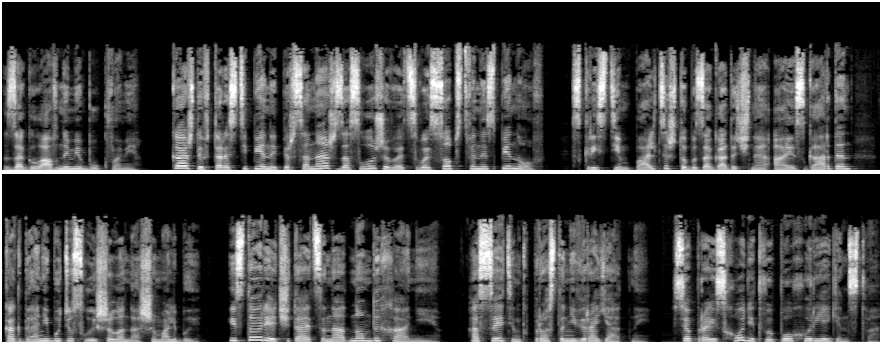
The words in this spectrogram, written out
за главными буквами. Каждый второстепенный персонаж заслуживает свой собственный спин -офф. Скрестим пальцы, чтобы загадочная Айс Гарден когда-нибудь услышала наши мольбы. История читается на одном дыхании, а сеттинг просто невероятный. Все происходит в эпоху регенства.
